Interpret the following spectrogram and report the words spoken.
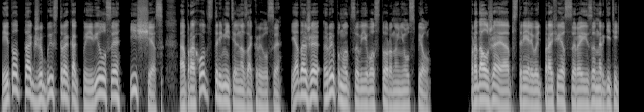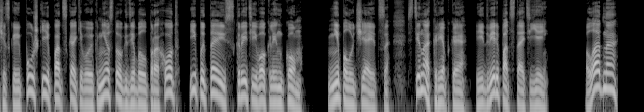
и тот так же быстро, как появился, исчез, а проход стремительно закрылся. Я даже рыпнуться в его сторону не успел. Продолжая обстреливать профессора из энергетической пушки, подскакиваю к месту, где был проход, и пытаюсь скрыть его клинком. Не получается. Стена крепкая, и дверь под стать ей. Ладно,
